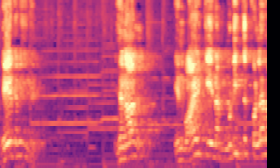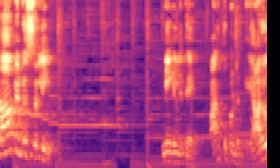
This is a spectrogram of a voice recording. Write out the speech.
வேதனைகள். இதனால் என் வாழ்க்கையை நான் முடித்துக் கொள்ளலாம் என்று சொல்லி நீங்கள் இதை பார்த்து கொண்டிருக்க யாரோ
